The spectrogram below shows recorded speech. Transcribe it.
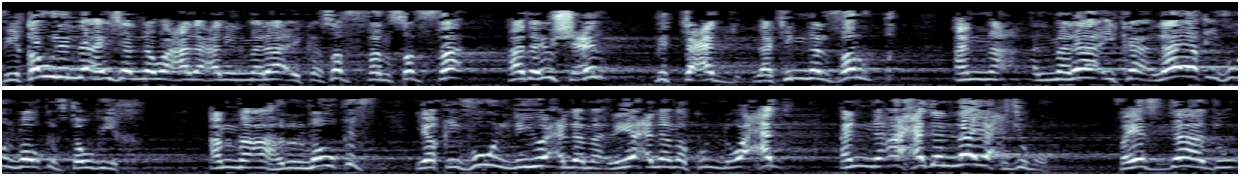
في قول الله جل وعلا عن الملائكة صفا صفا هذا يشعر بالتعدد. لكن الفرق أن الملائكة لا يقفون موقف توبيخ أما أهل الموقف يقفون ليعلم ليعلم كل واحد أن أحدا لا يحجبه. فيزداد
